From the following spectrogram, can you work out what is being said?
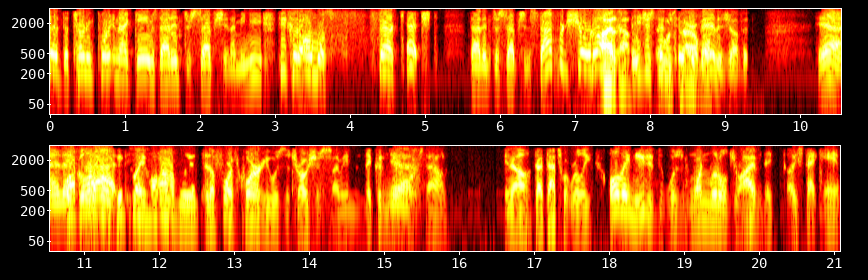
said the turning point in that game is that interception. I mean, he he could almost fair catched that interception. Stafford showed up. They just didn't take terrible. advantage of it. Yeah, and well, after Garoppolo that, did play horribly in, the fourth quarter. He was atrocious. I mean, they couldn't get Yeah. first down. You know that that's what really all they needed was one little drive. They iced that game.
